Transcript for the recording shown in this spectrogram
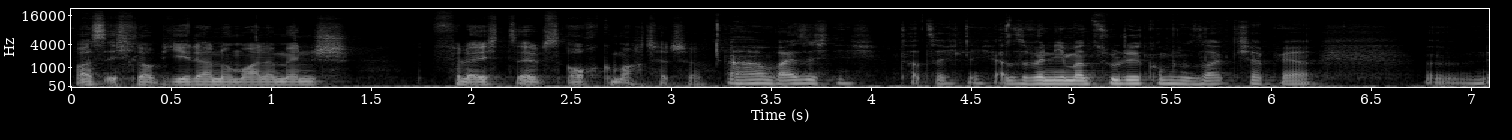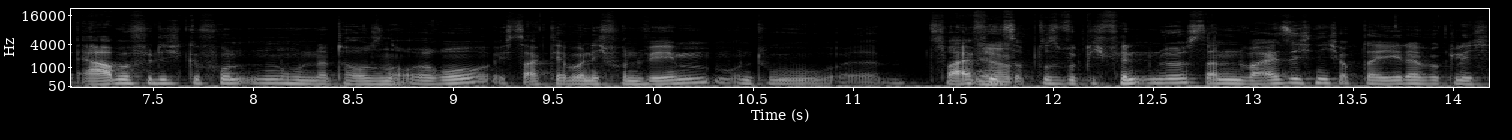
was ich glaube jeder normale Mensch vielleicht selbst auch gemacht hätte. Ah, weiß ich nicht, tatsächlich. Also wenn jemand zu dir kommt und sagt, ich habe ja äh, ein Erbe für dich gefunden, 100.000 Euro, ich sage dir aber nicht von wem und du äh, zweifelst, ja. ob du es wirklich finden wirst, dann weiß ich nicht, ob da jeder wirklich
